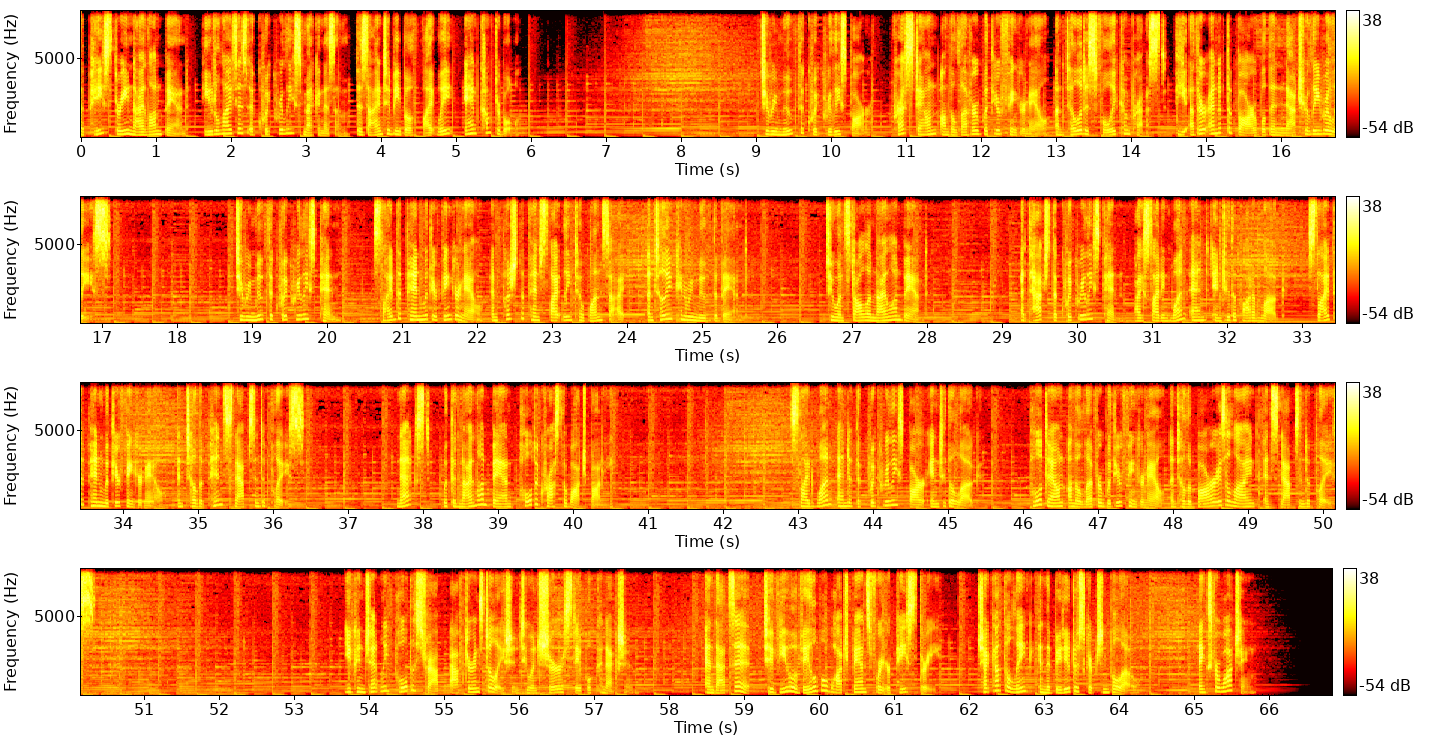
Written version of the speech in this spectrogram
The Pace 3 nylon band utilizes a quick release mechanism designed to be both lightweight and comfortable. To remove the quick release bar, press down on the lever with your fingernail until it is fully compressed. The other end of the bar will then naturally release. To remove the quick release pin, slide the pin with your fingernail and push the pin slightly to one side until you can remove the band. To install a nylon band, attach the quick release pin by sliding one end into the bottom lug. Slide the pin with your fingernail until the pin snaps into place. Next, with the nylon band pulled across the watch body, slide one end of the quick release bar into the lug. Pull down on the lever with your fingernail until the bar is aligned and snaps into place. You can gently pull the strap after installation to ensure a stable connection. And that's it. To view available watch bands for your Pace 3, check out the link in the video description below. Thanks for watching.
